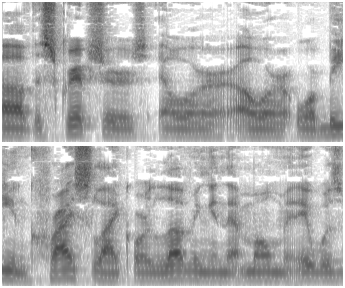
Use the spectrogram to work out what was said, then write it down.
of the scriptures or or or being Christ-like or loving in that moment. It was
